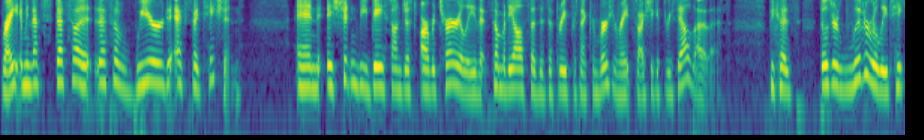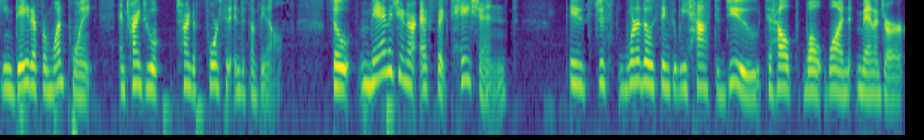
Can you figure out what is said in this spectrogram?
Right? I mean, that's that's a that's a weird expectation. And it shouldn't be based on just arbitrarily that somebody else says it's a 3% conversion rate, so I should get three sales out of this. Because those are literally taking data from one point and trying to trying to force it into something else. So managing our expectations is just one of those things that we have to do to help well one manage our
